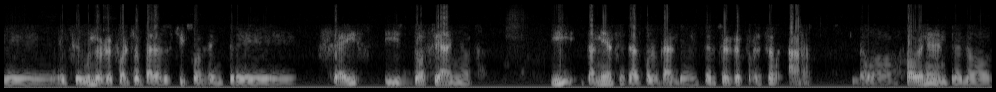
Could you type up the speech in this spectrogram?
eh, el segundo refuerzo para los chicos entre seis y doce años. Y también se está colocando el tercer refuerzo a los jóvenes entre los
